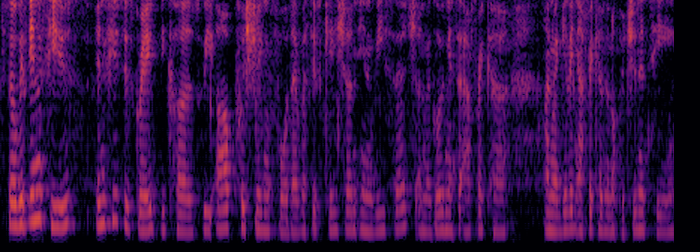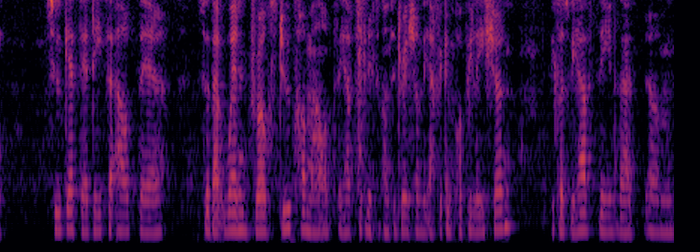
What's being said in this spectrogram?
So with Infiuss, Infiuss is great because we are pushing for diversification in research and we're going into Africa and we're giving Africans an opportunity to get their data out there so that when drugs do come out, they have taken into consideration the African population because we have seen that um,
